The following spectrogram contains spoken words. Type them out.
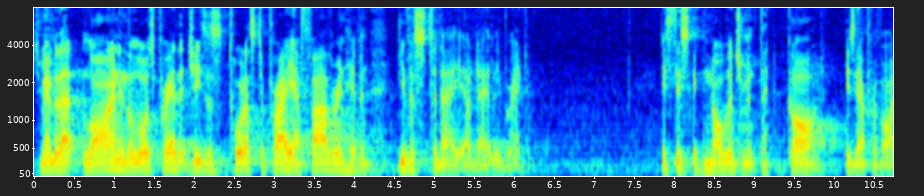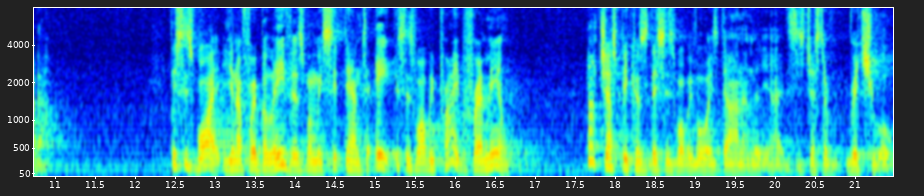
you remember that line in the Lord's Prayer that Jesus taught us to pray? Our Father in heaven, give us today our daily bread. It's this acknowledgement that God is our provider. This is why, you know, if we're believers, when we sit down to eat, this is why we pray before our meal. Not just because this is what we've always done and, you know, this is just a ritual.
